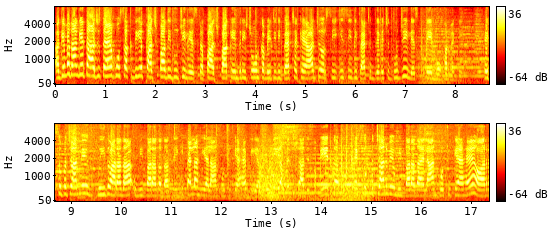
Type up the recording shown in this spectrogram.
ਅੱਗੇ ਵਧਾਂਗੇ ਤਾਂ ਅੱਜ ਤੈਅ ਹੋ ਸਕਦੀ ਹੈ ਭਾਜਪਾ ਦੀ ਦੂਜੀ ਲਿਸਟ। ਭਾਜਪਾ ਕੇਂਦਰੀ ਚੋਣ ਕਮੇਟੀ ਦੀ ਬੈਠਕ ਹੈ ਅੱਜ ਔਰ ਸੀਈਸੀ ਦੀ ਬੈਠਕ ਦੇ ਵਿੱਚ ਦੂਜੀ ਲਿਸਟ ਤੇ ਮੋਹਰ ਲੱਗੇਗੀ 195 ਉਮੀਦਵਾਰਾਂ ਦਾ ਉਮੀਦਵਾਰਾਂ ਦਾ ਦੱਸਦੇ ਕਿ ਪਹਿਲਾਂ ਹੀ ਐਲਾਨ ਹੋ ਚੁੱਕਿਆ ਹੈ ਪੀਐਮ ਮੋਦੀ, ਅਮਿਤ ਸ਼ਾਹ ਦੇ ਸਮੇਤ। 195 ਉਮੀਦਵਾਰਾਂ ਦਾ ਐਲਾਨ ਹੋ ਚੁੱਕਿਆ ਹੈ ਔਰ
